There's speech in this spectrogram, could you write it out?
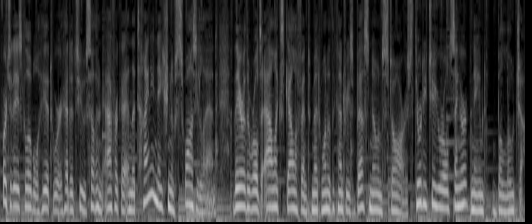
For today's global hit, we're headed to southern Africa and the tiny nation of Swaziland. There, the world's Alex Gallafent met one of the country's best known stars, 32 year old singer named Bholoja.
